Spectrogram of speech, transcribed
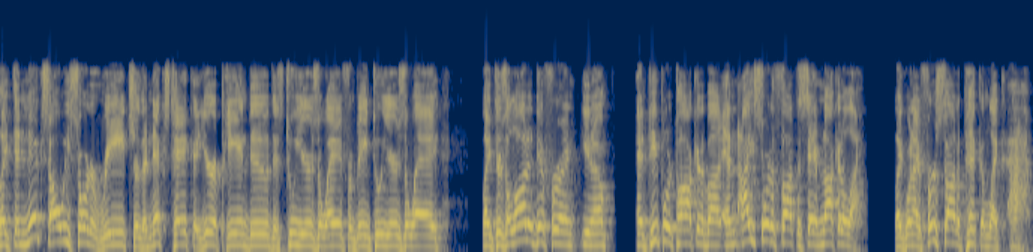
Like the Knicks always sort of reach, or the Knicks take a European dude that's two years away from being two years away. Like there's a lot of different, you know, and people are talking about, and I sort of thought the same, I'm not to lie. Like when I first saw the pick, I'm like, ah,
